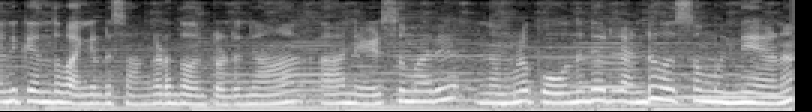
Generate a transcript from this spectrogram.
എനിക്കെന്തോ ഭയങ്കര സങ്കടം തോന്നിയിട്ടുണ്ട്. ഞാൻ ആ നേഴ്സുമാർ നമ്മൾ പോകുന്നതിന്റെ ഒരു രണ്ട് ദിവസം മുന്നെയാണ്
